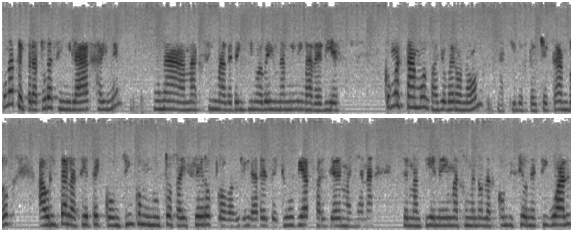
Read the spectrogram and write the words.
una temperatura similar, Jaime, una máxima de 29 y una mínima de 10. ¿Cómo estamos? ¿Va a llover o no? Aquí lo estoy checando. Ahorita a las 7 con 5 minutos hay cero probabilidades de lluvia. Para el día de mañana se mantienen más o menos las condiciones igual.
